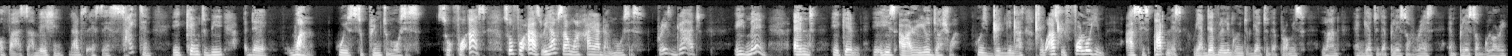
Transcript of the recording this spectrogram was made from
of our salvation. That's exciting. He came to be the one who is supreme to Moses. So for us, so for us, we have someone higher than Moses. Praise God. Amen. And he can, he's our real Joshua who is bringing us. So as we follow him as his partners, we are definitely going to get to the promised land and get to the place of rest and place of glory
